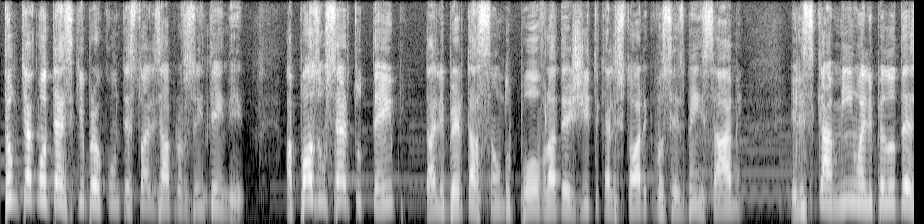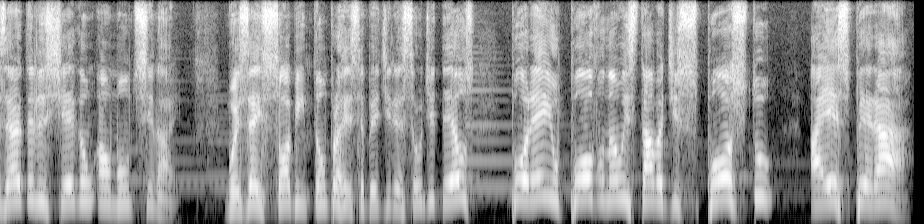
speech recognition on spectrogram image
Então, o que acontece aqui para eu contextualizar para você entender? Após um certo tempo da libertação do povo lá do Egito, aquela história que vocês bem sabem, eles caminham ali pelo deserto, eles chegam ao Monte Sinai. Moisés sobe então para receber direção de Deus, porém o povo não estava disposto a esperar.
